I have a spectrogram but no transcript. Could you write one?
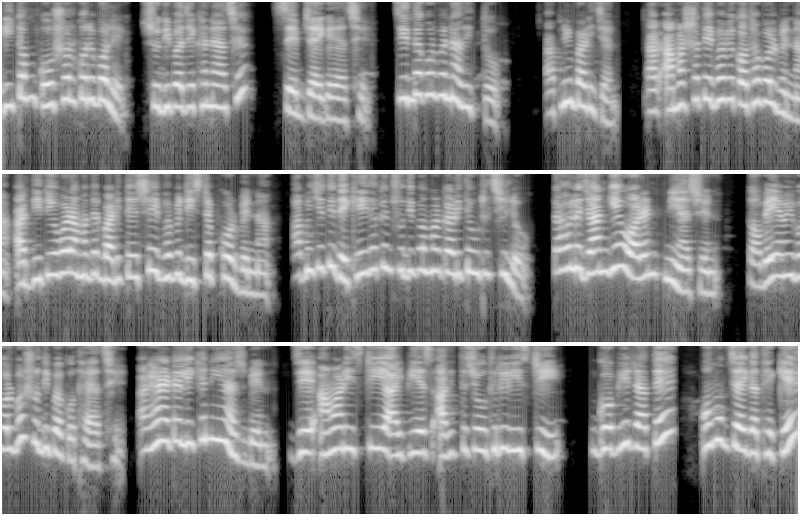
রিতম কৌশল করে বলে, সুদীপা যেখানে আছে সেফ জায়গায় আছে। চিন্তা করবেন না, আদিত্য। আপনি বাড়ি যান। আর আমার সাথে এভাবে কথা বলবেন না। আর দ্বিতীয়বার আমাদের বাড়িতে এসে এইভাবে ডিস্টার্ব করবেন না। আপনি যদি দেখেই থাকেন সুদীপা আমার গাড়িতে উঠেছিল, তাহলে যান গিয়ে ওয়ারেন্ট নিয়ে আসেন। তবেই আমি বলব সুদীপা কোথায় আছে। আর হ্যাঁ এটা লিখে নিয়ে আসবেন যে, আমার স্ত্রী আইপিএস আদিত্য চৌধুরীর স্ত্রী গভীর রাতে অমুক জায়গা থেকে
